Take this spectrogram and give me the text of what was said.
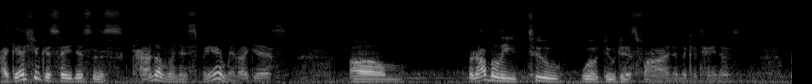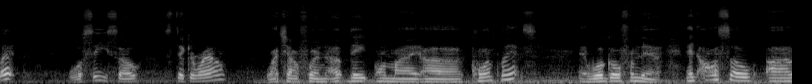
I guess you could say this is kind of an experiment, I guess. Um, but I believe two will do just fine in the containers. But we'll see. So stick around. Watch out for an update on my uh, corn plants and we'll go from there. And also, uh,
